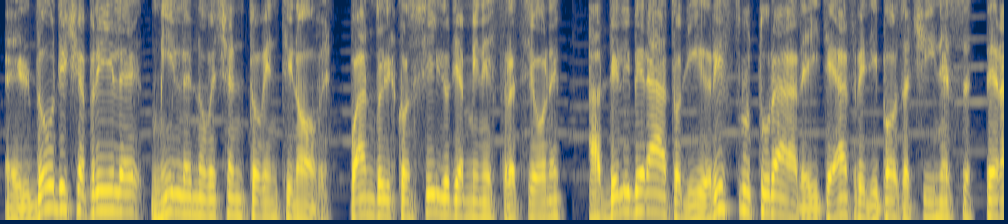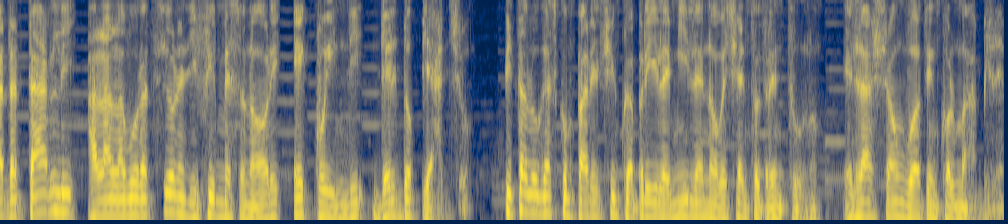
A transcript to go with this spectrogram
È il 12 aprile 1929, quando il Consiglio di amministrazione ha deliberato di ristrutturare i teatri di posa Cines per adattarli alla lavorazione di film sonori e quindi del doppiaggio. Pitaluga scompare il 5 aprile 1931 e lascia un vuoto incolmabile.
